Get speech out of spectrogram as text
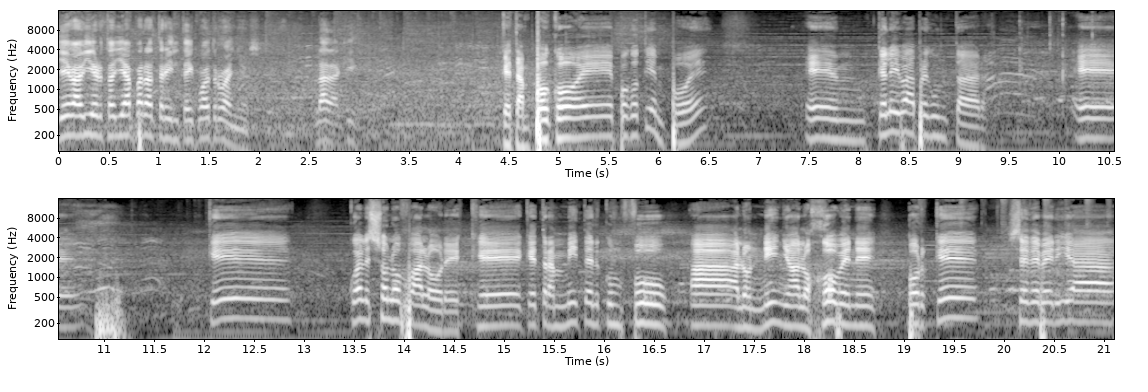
lleva abierta ya para 34 años. La de aquí. Que tampoco es poco tiempo, ¿eh? Em, ¿Qué le iba a preguntar? Eh, ¿qué, ¿Cuáles son los valores que, transmite el Kung Fu a, los niños, a los jóvenes? ¿Por qué se debería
